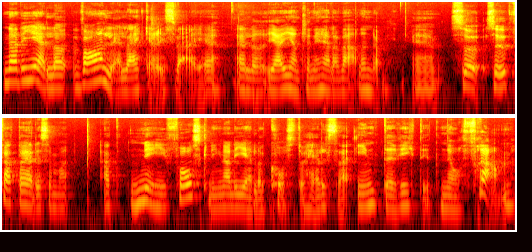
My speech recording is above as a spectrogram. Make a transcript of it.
När det gäller vanliga läkare i Sverige, eller ja, egentligen i hela världen då, eh, så, så uppfattar jag det som att ny forskning när det gäller kost och hälsa inte riktigt når fram.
